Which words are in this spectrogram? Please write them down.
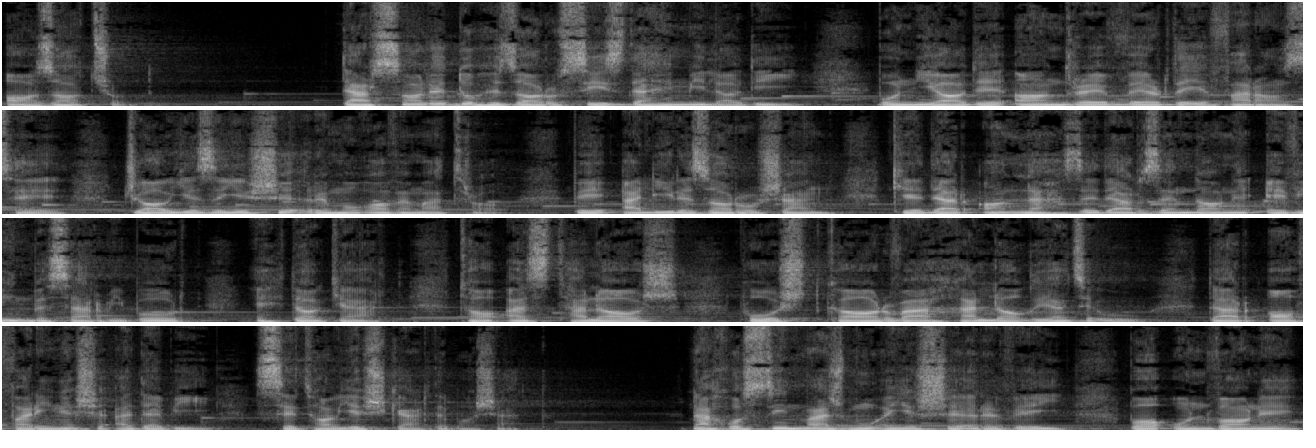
آزاد شد. در سال 2013 میلادی بنیاد آندره ورده فرانسه جایزه شعر مقاومت را به علیرضا روشن که در آن لحظه در زندان اوین به سر می برد اهدا کرد تا از تلاش، پشتکار و خلاقیت او در آفرینش ادبی ستایش کرده باشد. نخستین مجموعه شعر وی با عنوان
